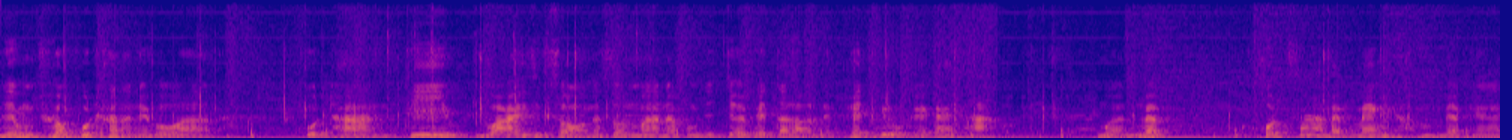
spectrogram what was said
ที่ผมชอบขุดถ่านเนี่ยเพราะว่าขุดถ่านที่ Y12 นะส่วนมากนะผมจะเจอเพชรตลอดเลยเพชรอยู่ใกล้ๆถ่าน เหมือนแบบคนสร้างแบบแม่งทำแบบยังไง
